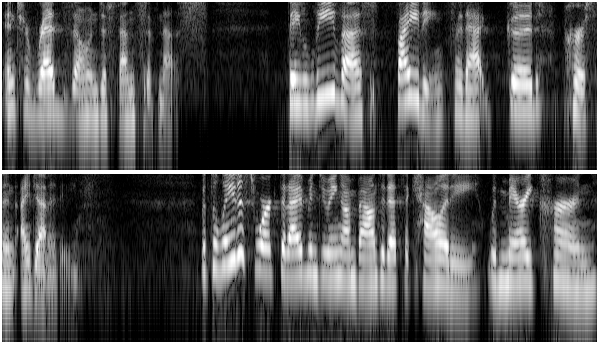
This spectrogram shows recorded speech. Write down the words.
into red zone defensiveness. They leave us fighting for that good person identity. But the latest work that I've been doing on bounded ethicality with Mary Kern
